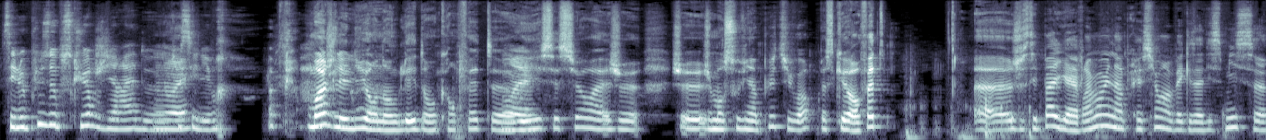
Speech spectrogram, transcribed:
c'est le plus obscur, je dirais, de Ouais. tous ces livres. Moi, je l'ai lu en anglais, donc en fait, euh, Ouais. oui, c'est sûr, ouais, je, je, je m'en souviens plus, tu vois. Parce que, en fait, euh, je sais pas, il y a vraiment une impression avec Zadie Smith. euh,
